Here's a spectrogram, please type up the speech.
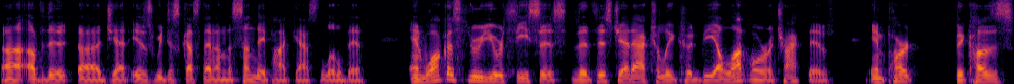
uh, of the uh, jet is. We discussed that on the Sunday podcast a little bit. And walk us through your thesis that this jet actually could be a lot more attractive, in part because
